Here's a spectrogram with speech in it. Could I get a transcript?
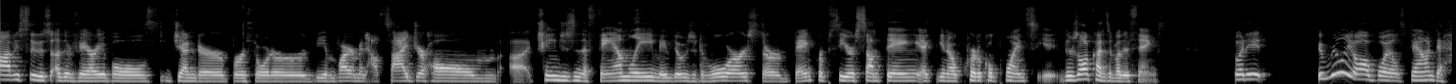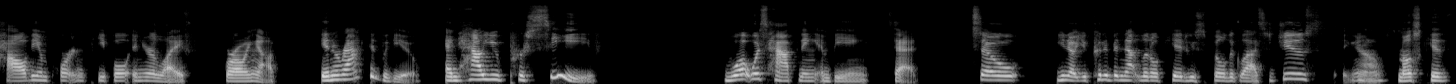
obviously there's other variables gender birth order the environment outside your home uh, changes in the family maybe there was a divorce or bankruptcy or something you know critical points there's all kinds of other things but it it really all boils down to how the important people in your life growing up interacted with you and how you perceived what was happening and being said so you know you could have been that little kid who spilled a glass of juice you know most kids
